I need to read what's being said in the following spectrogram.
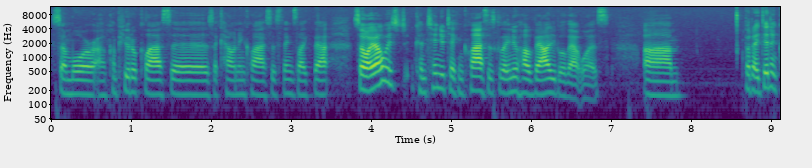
some more um, computer classes, accounting classes, things like that. So I always continued taking classes because I knew how valuable that was. Um, but I didn't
